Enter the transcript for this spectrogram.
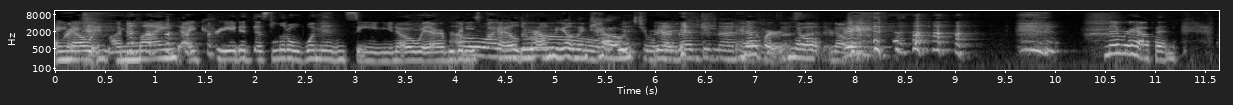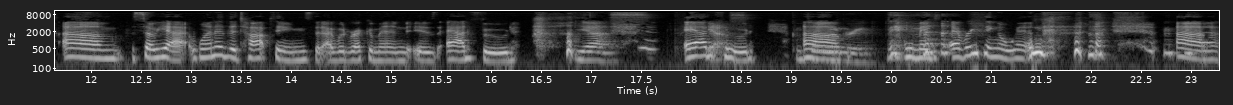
I Right. know in my mind I created this little woman scene, you know, where everybody's Oh, piled around me on the couch. Yeah, where- that did not happen. Never. No, either. no. Never happened. Um, so yeah, one of the top things that I would recommend is add food. yes. Add Yes. food. Completely Um, agree. It makes everything a win. uh,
